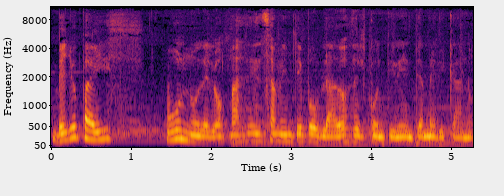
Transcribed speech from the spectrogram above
bello país, uno de los más densamente poblados del continente americano.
